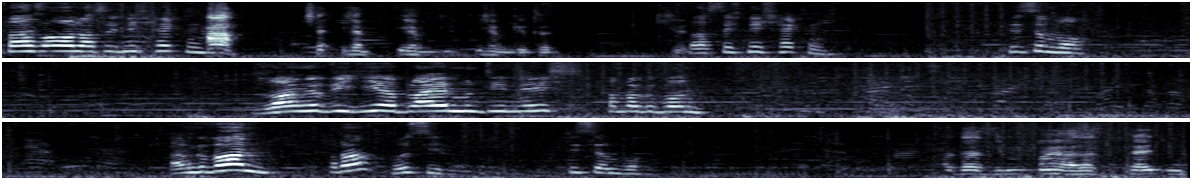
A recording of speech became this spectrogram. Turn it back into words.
Pass auf, lass dich nicht hacken. Ah, ich, ich hab, ich hab, ich hab getötet. Lass dich nicht hacken. Siehst du wo? Solange wir hier bleiben und die nicht, haben wir gewonnen. Haben gewonnen, oder? Wo ist sie? Siehst du irgendwo? Oh, da ist die Moira, das ist da hinten.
